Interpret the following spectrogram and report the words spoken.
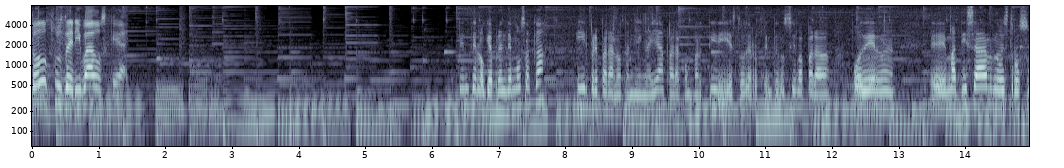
todos sus derivados que hay. De repente lo que aprendemos acá, ir prepararlo también allá para compartir y esto de repente nos sirva para poder eh, matizar nuestros,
